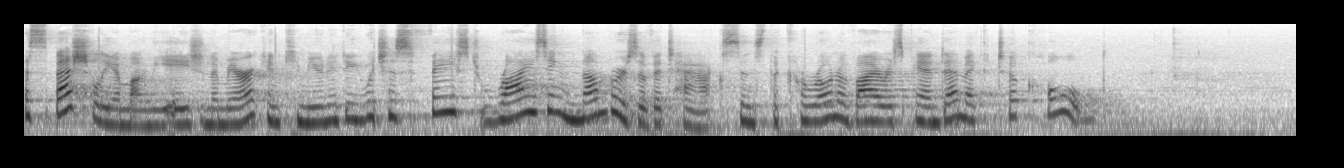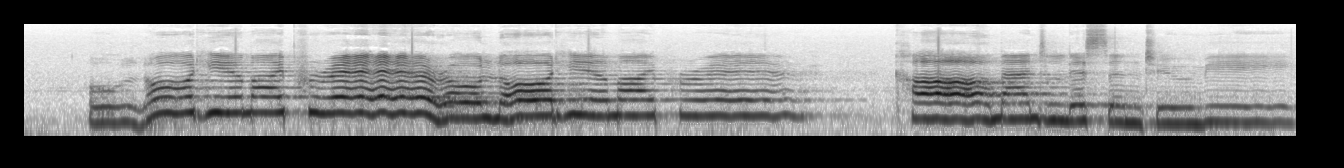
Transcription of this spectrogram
especially among the Asian American community, which has faced rising numbers of attacks since the coronavirus pandemic took hold. O oh Lord, hear my prayer, O oh Lord, hear my prayer. Come and listen to me.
